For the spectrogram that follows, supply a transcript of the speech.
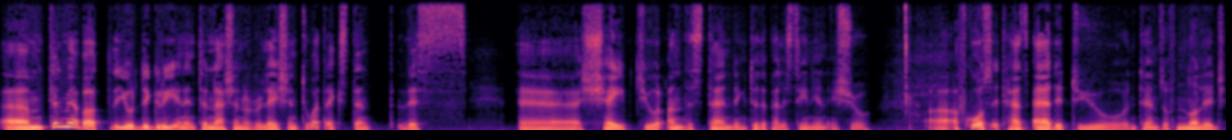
Um, tell me about your degree in international relation. To what extent this uh, shaped your understanding to the Palestinian issue? Uh, of course, it has added to you in terms of knowledge,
